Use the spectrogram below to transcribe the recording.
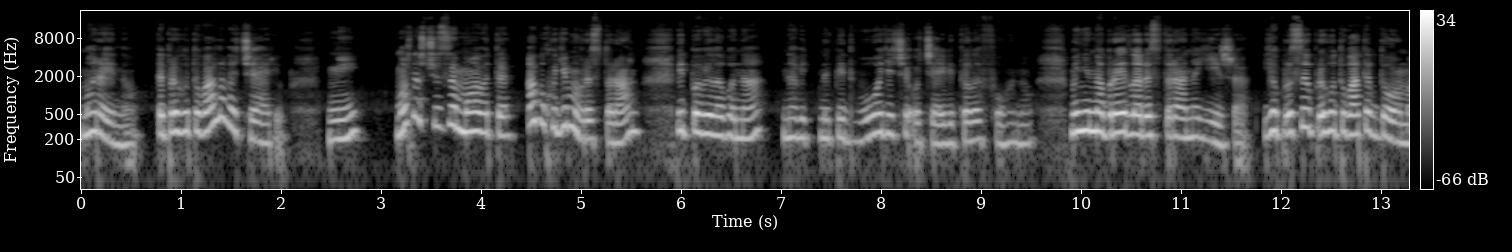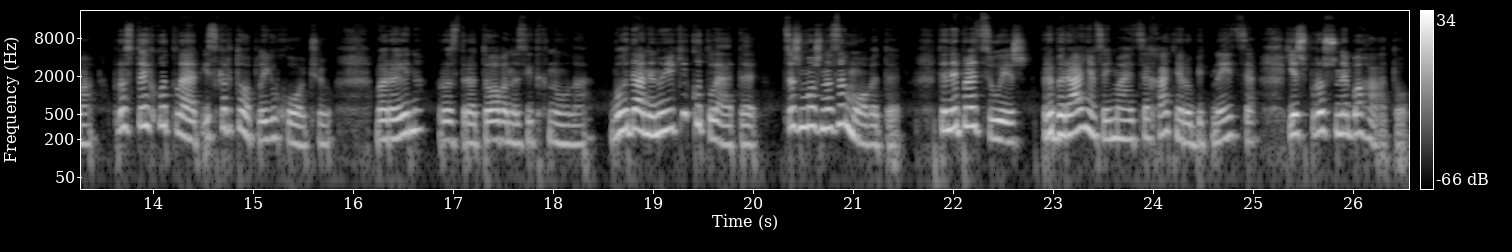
Марино, ти приготувала вечерю? Ні. Можна щось замовити або ходімо в ресторан, відповіла вона, навіть не підводячи очей від телефону. Мені набридла ресторанна їжа. Я просив приготувати вдома. Простих котлет із картоплею хочу. Марина роздратовано зітхнула. Богдане, ну які котлети? Це ж можна замовити. Ти не працюєш, прибиранням займається хатня робітниця. Я ж прошу небагато,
